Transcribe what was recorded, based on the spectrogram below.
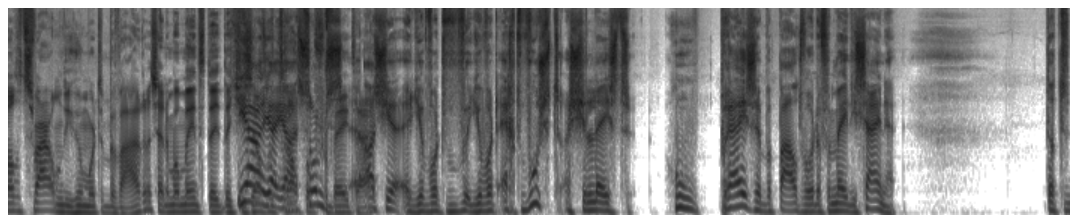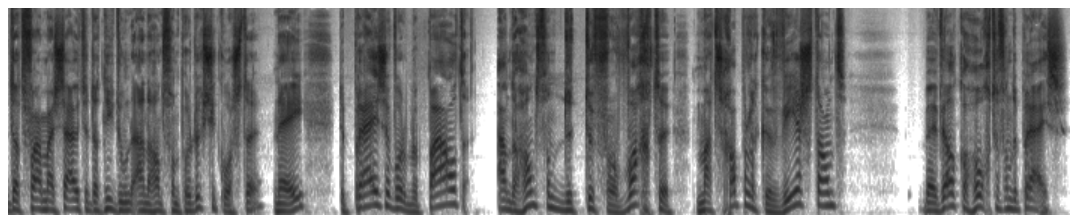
Valt het zwaar om die humor te bewaren? Zijn er momenten dat, dat je Ja, zelf ja, ja. Soms verbeterheid? als je, je, wordt, je wordt echt woest als je leest hoe prijzen bepaald worden voor medicijnen. Dat, dat farmaceuten dat niet doen aan de hand van productiekosten. Nee, de prijzen worden bepaald aan de hand van de te verwachten maatschappelijke weerstand bij welke hoogte van de prijs.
